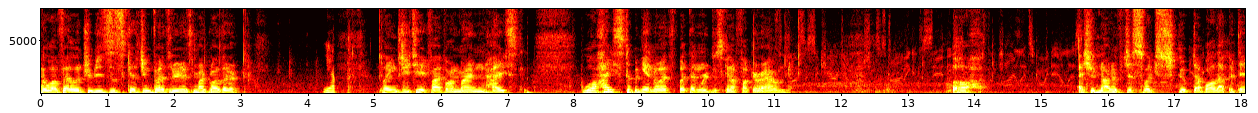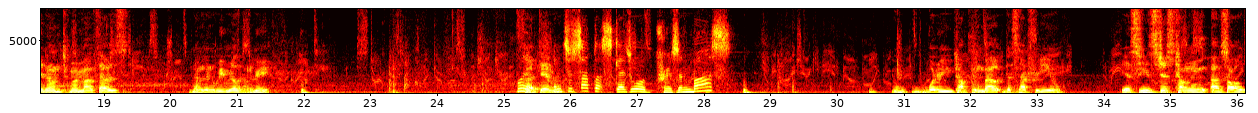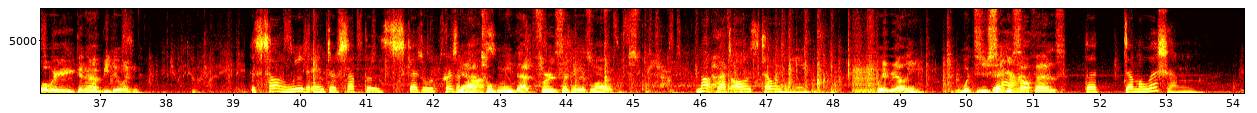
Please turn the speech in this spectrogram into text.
Hello, fellow tributes. This is Catching Fire 3. It's my brother Yep. playing GTA 5 online heist. Well, heist to begin with, but then we're just gonna fuck around. Oh. I should not have just, like, scooped up all that potato into my mouth. That was... I'm gonna be really hungry. Wait, God damn it. intercept the scheduled prison boss? What are you talking about? That's not for you. Yes, he's just telling us all what we're gonna be doing. It's telling me to intercept the scheduled prison Yeah, it told me that for a second as well. No, that's all it's telling me. Wait, really? What did you set Yeah. yourself as? The demolition.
